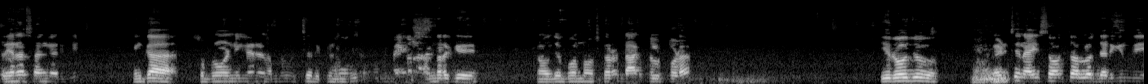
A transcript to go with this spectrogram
వీరాసాంగ్ గారికి ఇంకా సుబ్రహ్మణ్యం గారు అందరూ వచ్చారు ఇక్కడి నుంచి. అందరికీ నా నమస్కారం. డాక్టర్లు కూడా. ఈరోజు గడిచిన ఐదు సంవత్సరాల్లో జరిగింది.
